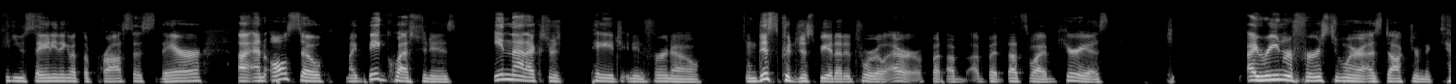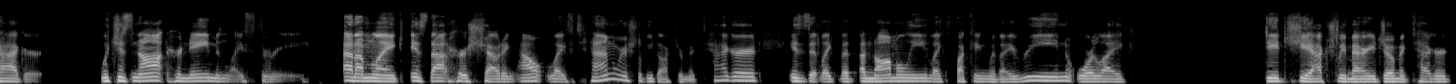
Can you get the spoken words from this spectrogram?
can you say anything about the process there? Uh, and also my big question is in that extra page in Inferno and this could just be an editorial error, but uh, but that's why I'm curious Irene refers to her as Dr. McTaggart, which is not her name in Life 3. And I'm like, is that her shouting out Life 10 where she'll be Dr. McTaggart? Is it like the anomaly, like fucking with Irene? Or like, did she actually marry Joe McTaggart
